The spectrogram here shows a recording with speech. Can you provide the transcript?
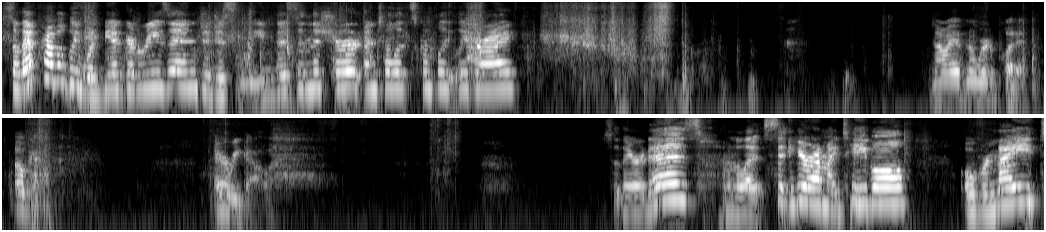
So that probably would be a good reason to just leave this in the shirt until it's completely dry. I have nowhere to put it. Okay. There we go. So there it is. I'm going to let it sit here on my table overnight.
